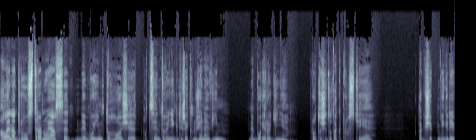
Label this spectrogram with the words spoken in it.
Ale na druhou stranu já se nebojím toho, že pacientovi někdy řeknu, že nevím, nebo i rodině, protože to tak prostě je. Takže někdy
